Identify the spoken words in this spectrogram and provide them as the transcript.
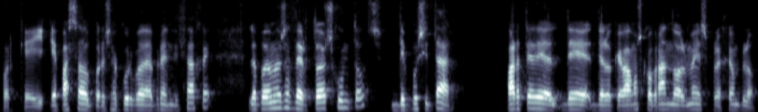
porque he pasado por esa curva de aprendizaje, lo podemos hacer todos juntos, depositar parte de, lo que vamos cobrando al mes, por ejemplo,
